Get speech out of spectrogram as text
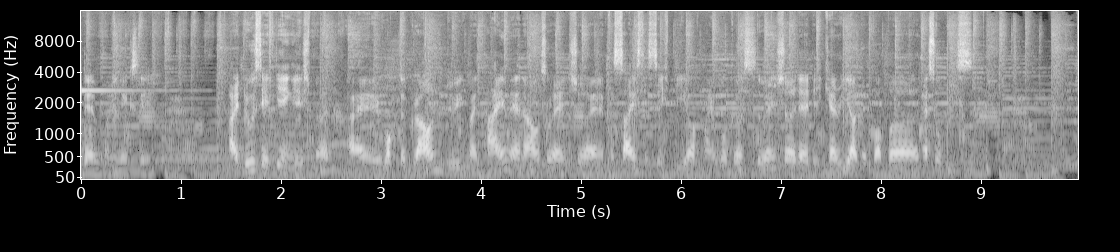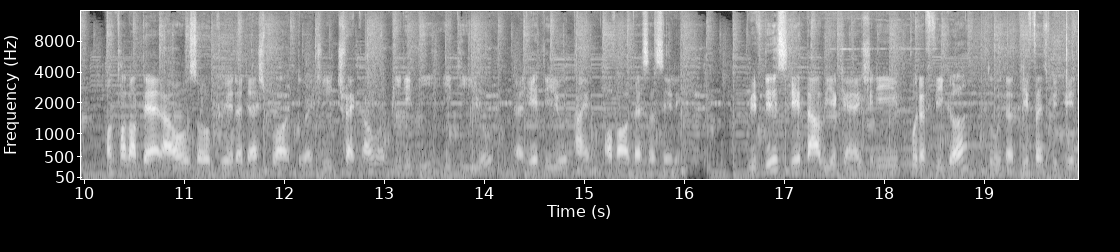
them for the next day. I do safety engagement. I walk the ground during my time and I also ensure and emphasize the safety of my workers to ensure that they carry out the proper SOPs. On top of that, I also create a dashboard to actually track our PDT, ETU and ATU time of our vessel sailing. With this data, we can actually put a figure to the difference between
